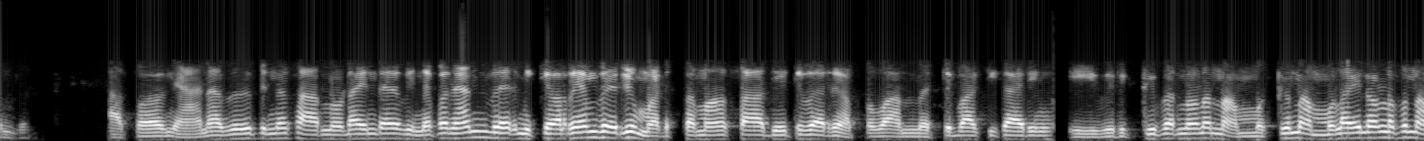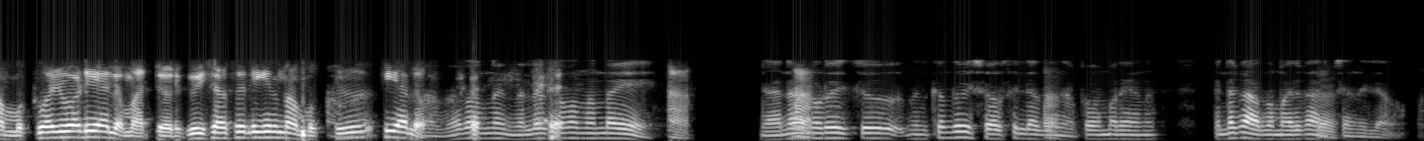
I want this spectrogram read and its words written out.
എന്ത്. അപ്പൊ ഞാനത് പിന്നെ സാറിനോട് അതിന്റെ പിന്നെ ഇപ്പൊ ഞാൻ മിക്കവാറും ഞാൻ വരും. അടുത്ത മാസം ആദ്യമായിട്ട് വരും. അപ്പൊ വന്നിട്ട് ബാക്കി കാര്യങ്ങൾ. ഇവർക്ക് പറഞ്ഞോണം നമുക്ക് നമ്മളതിലുള്ളപ്പോ നമുക്ക് വഴിപാട് ചെയ്യാലോ. മറ്റവർക്ക് വിശ്വാസം ഇല്ലെങ്കിൽ നമുക്ക് ചെയ്യാലോ. ആ. ഞാൻ ആ. അവനോട് ചോദിച്ചു നിനക്കെന്താ വിശ്വാസം ഇല്ലാതെ അപ്പൊ അവൻ പറയാണ് എന്റെ കാരണന്മാര് കാണിച്ചു തന്നില്ല അപ്പൊ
